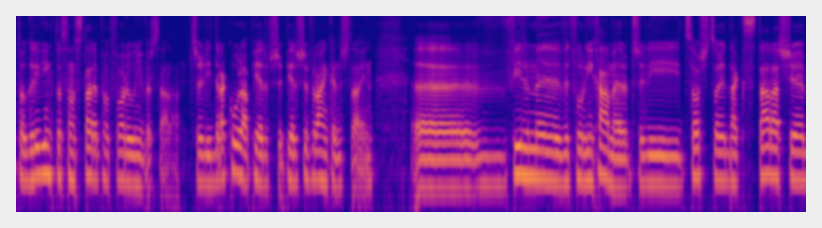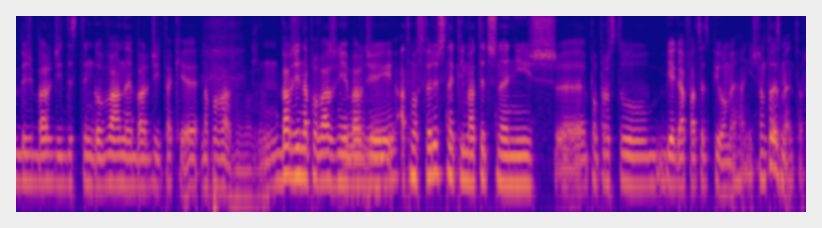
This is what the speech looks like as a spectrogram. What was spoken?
to Grieving to są stare potwory Universala. Czyli Dracula pierwszy, pierwszy Frankenstein, e, filmy wytwórni Hammer, czyli coś, co jednak stara się być bardziej dystyngowane, bardziej takie Na poważnie może. bardziej na poważnie, Mhm. bardziej atmosferyczne, klimatyczne niż e, po prostu biega facet z piłą mechaniczną. To jest mentor.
